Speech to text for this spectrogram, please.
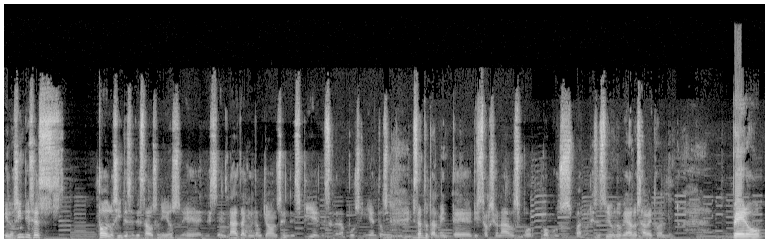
Y los índices todos los índices de Estados Unidos, el, Nasdaq, el Dow Jones, el S&P, el Standard Poor's 500, están totalmente distorsionados por pocos valores. Esto yo creo que ya lo sabe todo el mundo. Pero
